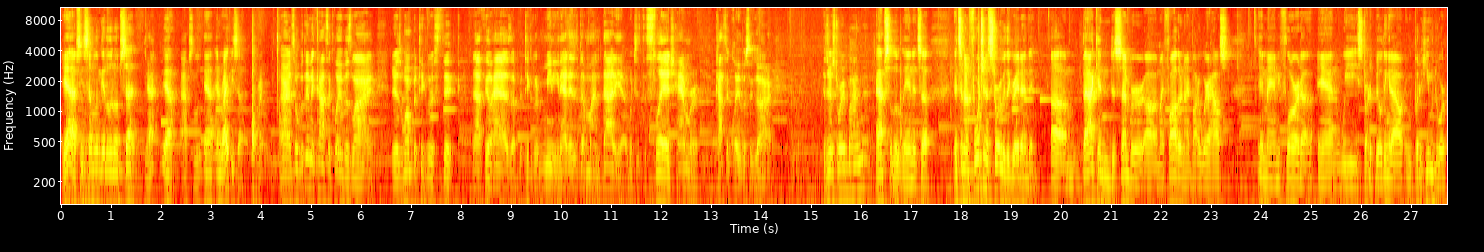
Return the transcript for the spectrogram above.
yeah, I've seen some of them get a little upset. Yeah, Yeah, absolutely. yeah, and rightly so. Right. All right, so within the Casa Cuevas line, there's one particular stick that I feel has a particular meaning, that is the Mandarria, which is the sledgehammer Casa Cuevas cigar. Is there a story behind that? Absolutely, and it's a it's an unfortunate story with a great ending. Um, back in December, uh, my father and I bought a warehouse in Miami, Florida, and we started building it out, and we put a humidor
